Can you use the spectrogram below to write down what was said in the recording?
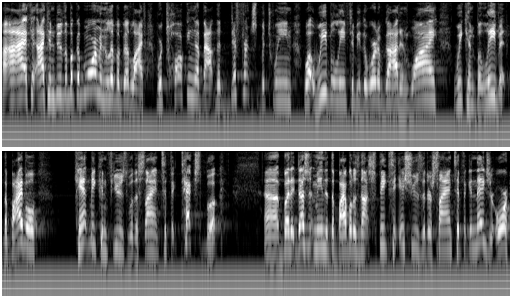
I, can, I can do the Book of Mormon and live a good life. We're talking about the difference between what we believe to be the Word of God and why we can believe it. The Bible can't be confused with a scientific textbook. Uh, but it doesn't mean that the Bible does not speak to issues that are scientific in nature. Or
